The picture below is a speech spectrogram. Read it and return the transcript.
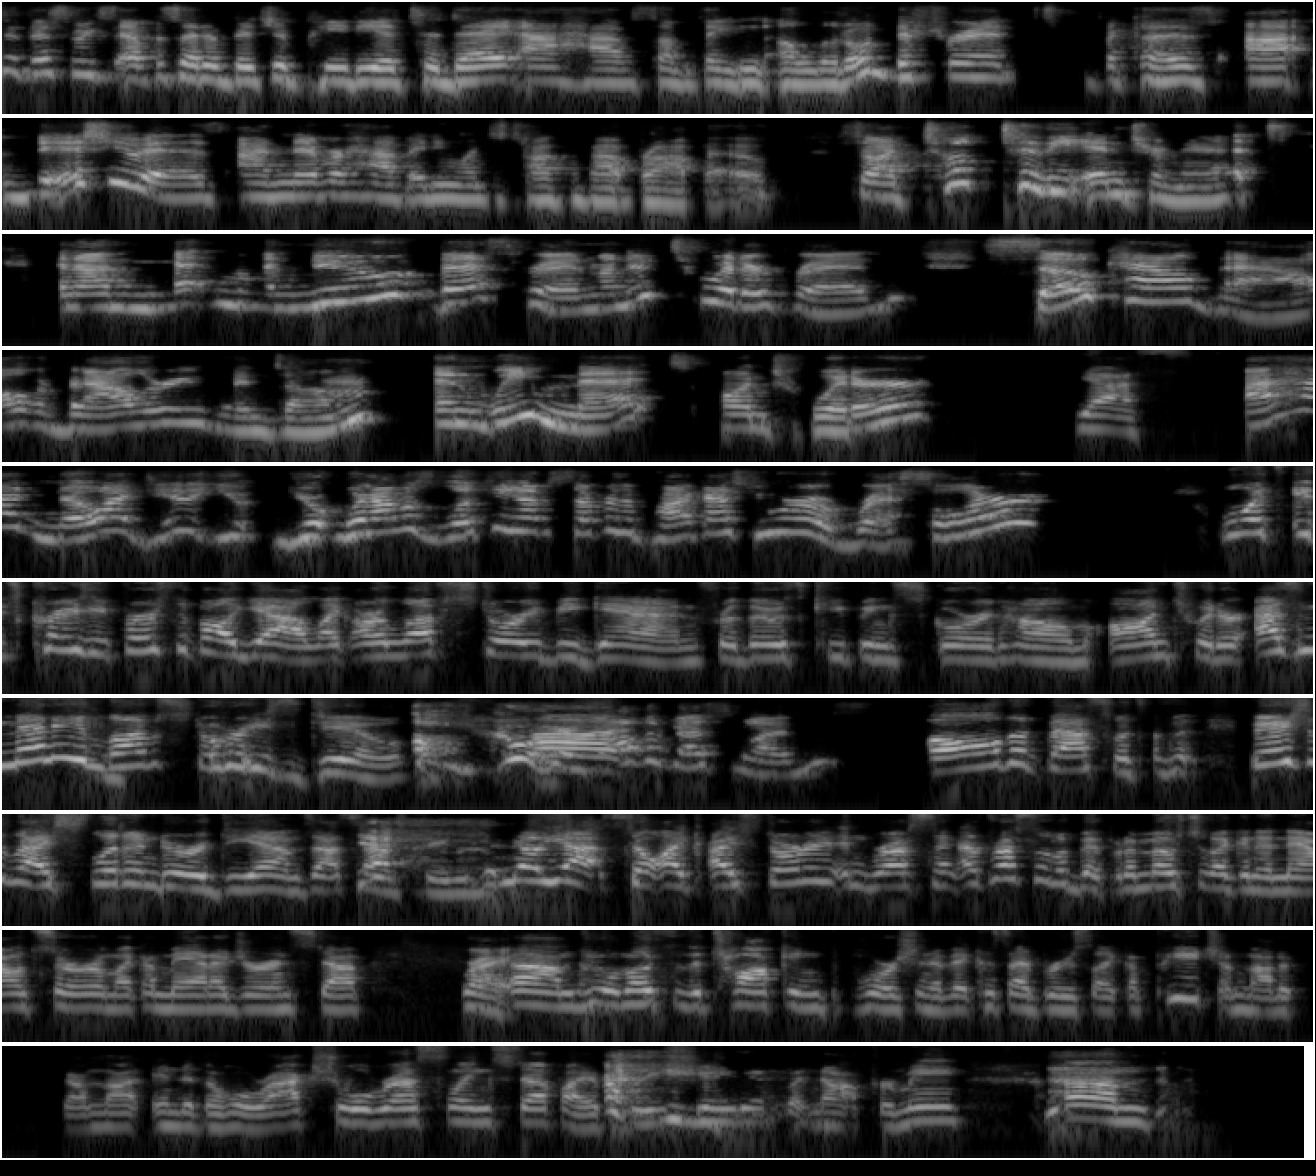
to this week's episode of Bitchipedia. Today, I have something a little different because I, the issue is I never have anyone to talk about Bravo. So I took to the internet and I met my new best friend, my new Twitter friend, SoCal Val or Valerie Wyndham, and we met on Twitter. Yes. I had no idea that you. You're, when I was looking up stuff for the podcast, you were a wrestler. Well, it's, it's crazy. First of all, yeah, like our love story began for those keeping score at home on Twitter, as many love stories do. Of course, uh, all the best ones. All the best ones. Basically, I slid into her DMs. That's not crazy. But no, yeah. So like I started in wrestling. I've wrestled a little bit, but I'm mostly like an announcer and like a manager and stuff. Right. Um, do most of the talking portion of it because I bruise like a peach. I'm not a I'm not into the whole actual wrestling stuff. I appreciate it, but not for me. Um,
